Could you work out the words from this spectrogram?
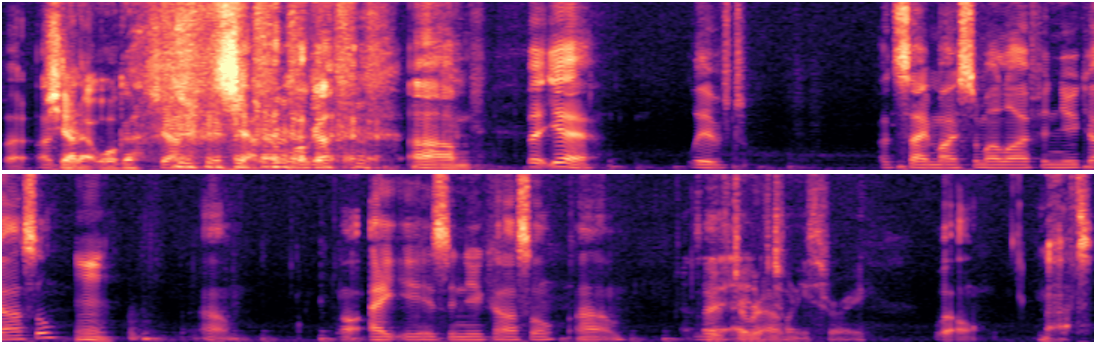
but I shout did- out Wagga. Shout, shout out Wagga. Um, but yeah, lived, I'd say most of my life in Newcastle. Mm. Um, well, eight years in Newcastle. Um, moved around. Twenty three. Well, Maths.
